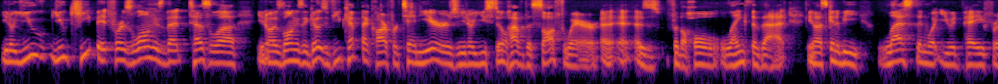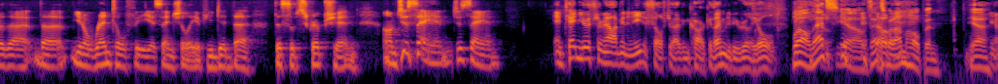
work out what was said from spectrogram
You know you you keep it for as long as that tesla you know as long as it goes. If you kept that car for 10 years you know you still have the software uh, uh, as for the whole length of that. You know that's going to be less than what you would pay for the the you know rental fee essentially if you did the the subscription um just saying just saying And ten years from now, I'm going to need a self-driving car because I'm going to be really old. Well, that's you know that's So- what I'm hoping. Yeah. Yeah.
